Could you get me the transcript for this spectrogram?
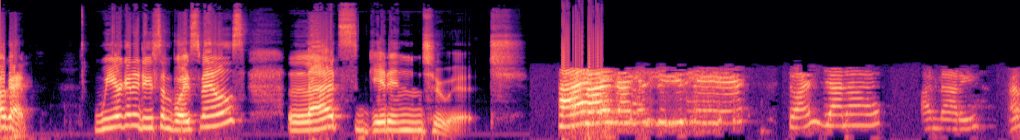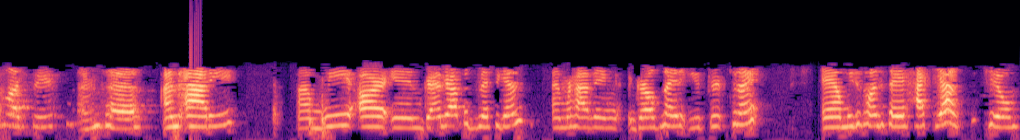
Okay. We are going to do some voicemails. Let's get into it. Hi, Hi Meghan here. So I'm Jenna. I'm Maddie. I'm Lexi. I'm Tess. I'm Addie. Um, we are in Grand Rapids, Michigan, and we're having girls' night at youth group tonight. And we just wanted to say heck yes to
